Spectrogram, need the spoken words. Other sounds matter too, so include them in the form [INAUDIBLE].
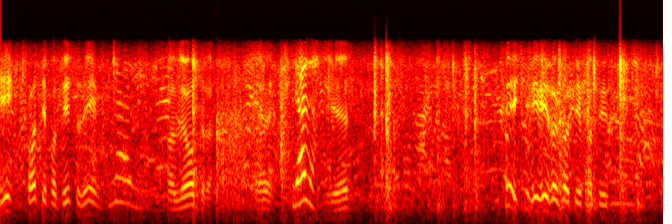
I, ko ti je potpisao, vidim? Ne znam. Pa Ljodra. Evo, Ljada? Jes. [LAUGHS] Nisi ni vidio ko ti je potpisao.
